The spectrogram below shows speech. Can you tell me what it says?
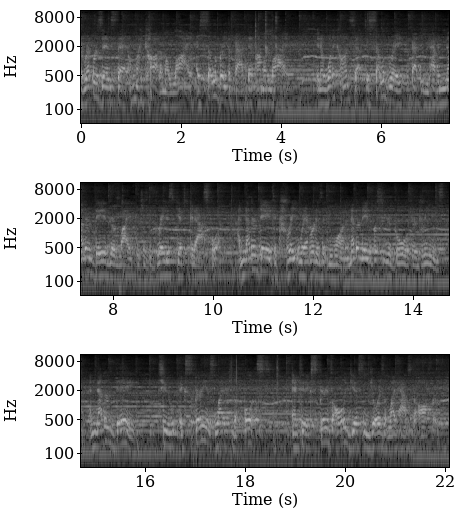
It represents that, oh my God, I'm alive. I celebrate the fact that I'm alive. You know, what a concept to celebrate the fact that you have another day of your life, which is the greatest gift you could ask for. Another day to create whatever it is that you want. Another day to pursue your goals, your dreams. Another day to experience life to the fullest and to experience all the gifts and joys that life has to offer.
